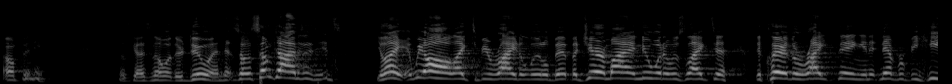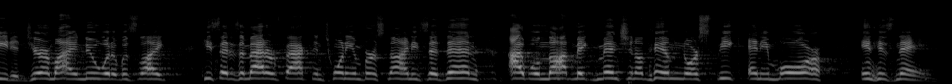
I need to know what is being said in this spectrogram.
company. Those guys know what they're doing. So sometimes it's, it's, you like we all like to be right a little bit, but Jeremiah knew what it was like to declare the right thing and it never be heeded. Jeremiah knew what it was like. He said, as a matter of fact, in 20 and verse 9, he said, Then I will not make mention of him nor speak anymore in his name.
